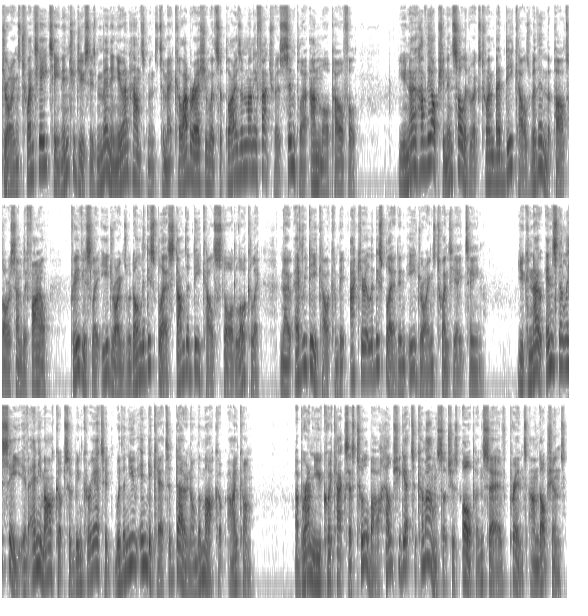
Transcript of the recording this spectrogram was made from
eDrawings 2018 introduces many new enhancements to make collaboration with suppliers and manufacturers simpler and more powerful. You now have the option in SOLIDWORKS to embed decals within the part or assembly file. Previously, eDrawings would only display standard decals stored locally. Now every decal can be accurately displayed in eDrawings 2018. You can now instantly see if any markups have been created with a new indicator down on the markup icon. A brand new quick access toolbar helps you get to commands such as open, save, print and options.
